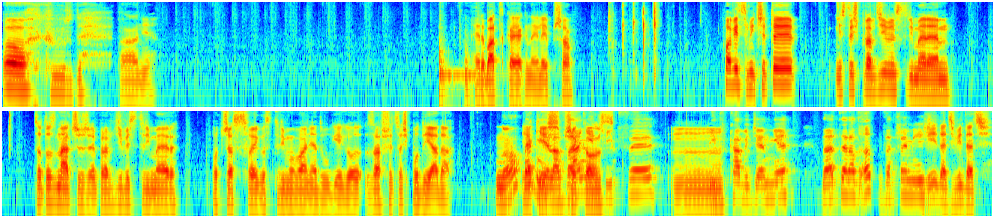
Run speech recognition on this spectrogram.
O, kurde, panie. Herbatka jak najlepsza. Powiedz mi, czy ty jesteś prawdziwym streamerem, co to znaczy, że prawdziwy streamer podczas swojego streamowania długiego zawsze coś podjada? No, pewnie Jakieś lasagne, przekąs- chipsy, Mm, litr kawy dziennie. No ale teraz To- zacząłem jeść widać, widać.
